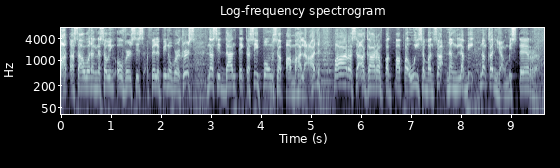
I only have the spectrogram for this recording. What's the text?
at asawa ng nasawing overseas Filipino workers na si Dante Casipong sa pamahalaan para sa agarang pagpapauwi sa bansa ng labi ng kanyang mister.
